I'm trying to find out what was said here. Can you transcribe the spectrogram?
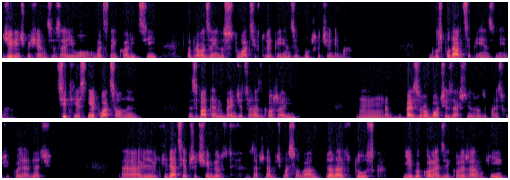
9 miesięcy zajęło obecnej koalicji doprowadzenie do sytuacji, w której pieniędzy w budżecie nie ma. W gospodarce pieniędzy nie ma. CIT jest niepłacony, z VAT-em będzie coraz gorzej. Mm, Bezrobocie zacznie, drodzy Państwo, się pojawiać. E, Likwidacja przedsiębiorstw zaczyna być masowa. Donald Tusk, jego koledzy i koleżanki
